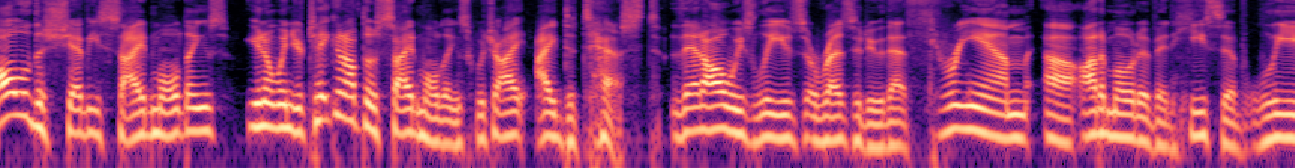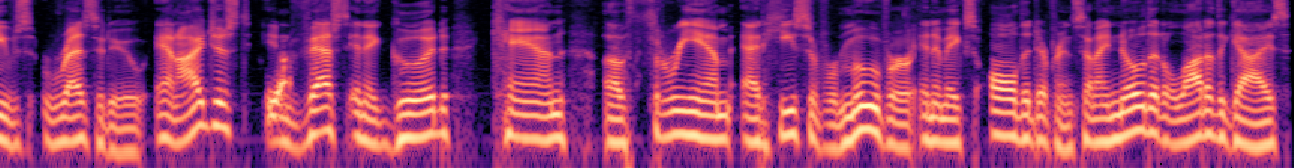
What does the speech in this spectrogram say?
all of the Chevy side moldings, you know, when you're taking off those side moldings, which I I detest, that always leaves a residue. That 3M uh, automotive adhesive leaves residue, and I just invest in a good can of 3M adhesive remover, and it makes all the difference. And I know that a lot of the guys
